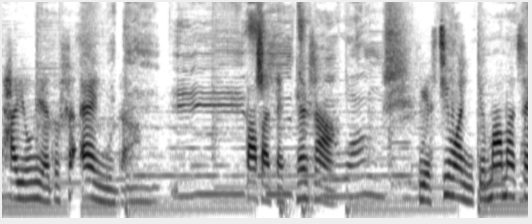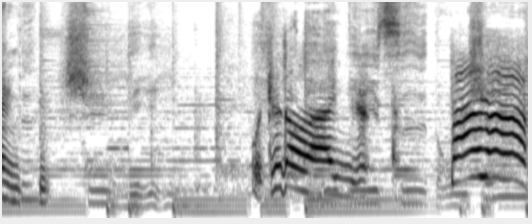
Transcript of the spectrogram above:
她永远都是爱你的。爸爸在天上，也希望你跟妈妈在一起。我知道了，阿姨。妈妈，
